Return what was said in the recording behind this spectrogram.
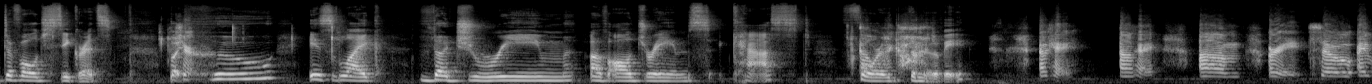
divulge secrets, but Sure. who is like the dream of all dreams cast for Oh the movie? Okay. Okay. Um, all right. So I've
